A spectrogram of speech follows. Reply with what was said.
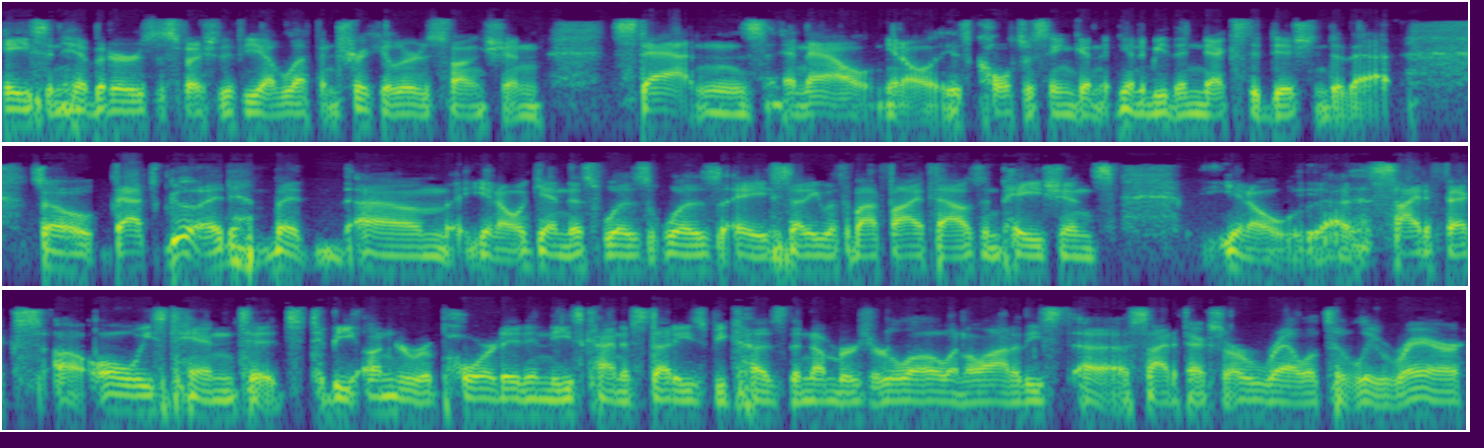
ACE inhibitors, especially if you have left ventricular dysfunction, statins, and now you know is colchicine going to be the next addition to that? So that's good, but um, you know, again, this was was a study with about 5,000 patients. You know, uh, side effects uh, always tend to to be underreported in these kind of studies because the numbers are low and a lot of these uh, side effects are relatively rare.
